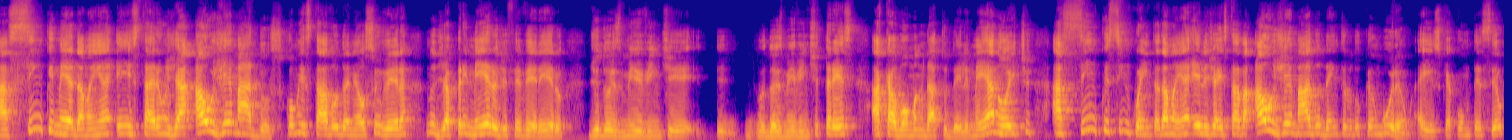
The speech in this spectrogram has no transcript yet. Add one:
às 5 e meia da manhã, estarão já algemados, como estava o Daniel Silveira no dia 1 de fevereiro de 2020, 2023. Acabou o mandato dele meia-noite. Às 5h50 da manhã, ele já estava algemado dentro do camburão. É isso que aconteceu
